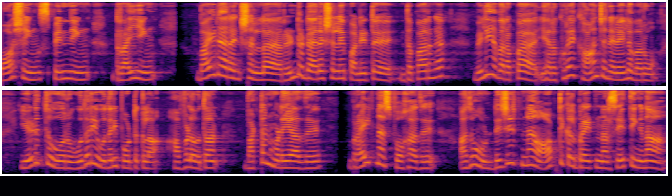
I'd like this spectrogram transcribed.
வாஷிங் ஸ்பின்னிங் ட்ரையிங் பை டைரக்ஷனில் ரெண்டு டைரக்ஷன்லேயும் பண்ணிவிட்டு இந்த பாருங்கள் வெளியே வரப்போ ஏறக்குறை காஞ்ச நிலையில் வரும். எடுத்து ஒரு உதறி உதறி போட்டுக்கலாம். அவ்வளவுதான். பட்டன் உடையாது. பிரைட்னஸ் போகாது. அதுவும் டிஜிட்னு ஆப்டிக்கல் பிரைட்னர் சேர்த்திங்கன்னா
